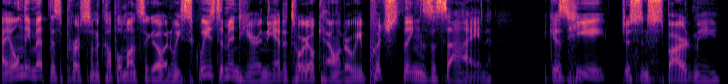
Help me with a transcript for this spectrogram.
I only met this person a couple months ago and we squeezed him in here in the editorial calendar. We pushed things aside because he just inspired me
